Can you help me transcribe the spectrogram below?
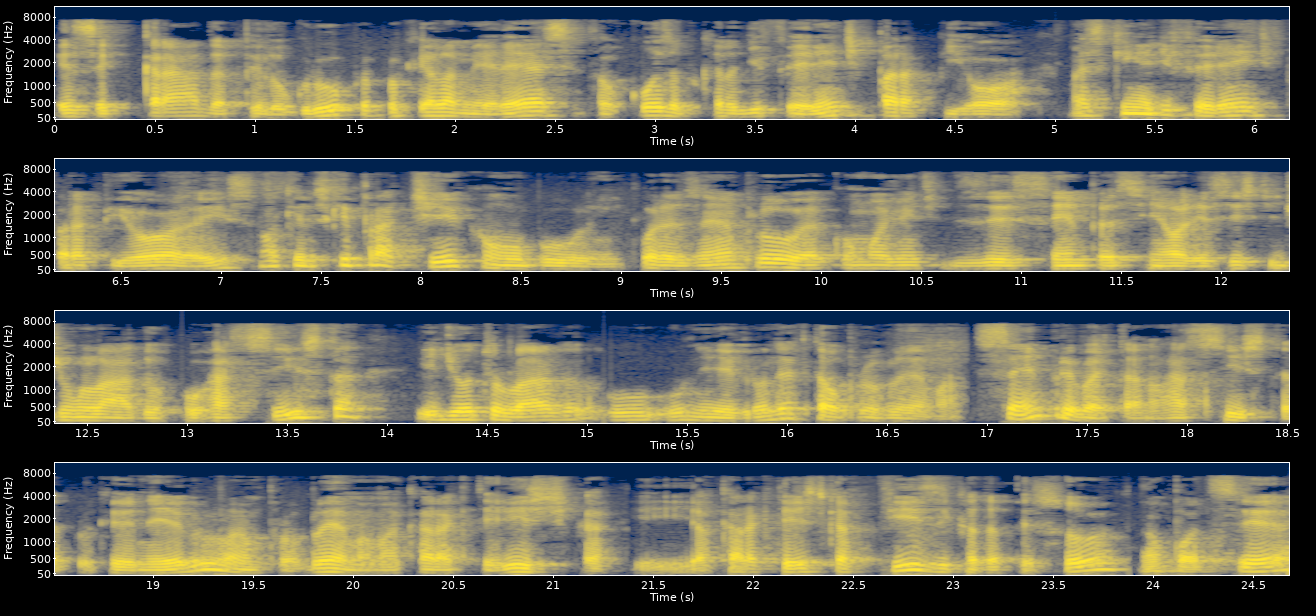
execrada pelo grupo é porque ela merece tal coisa, porque ela é diferente para pior. Mas quem é diferente para pior aí são aqueles que praticam o bullying. Por exemplo, é como a gente dizer sempre assim, olha, existe de um lado o racista e de outro lado o, o negro. Onde é que está o problema? Sempre vai estar no racista, porque negro é um problema, uma característica, e a característica física da pessoa não pode ser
